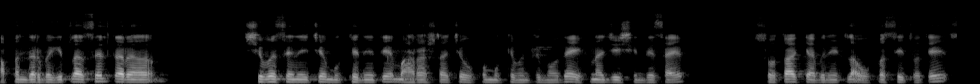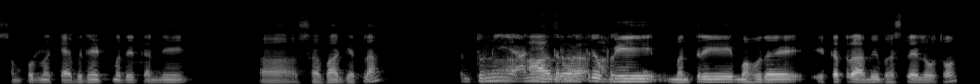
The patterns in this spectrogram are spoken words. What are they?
आपण जर बघितलं असेल तर शिवसेनेचे मुख्य नेते, महाराष्ट्राचे उपमुख्यमंत्री महोदय एकनाथजी शिंदे साहेब स्वतः कॅबिनेटला उपस्थित होते. संपूर्ण कॅबिनेटमध्ये त्यांनी सहभाग घेतला. पण अ, तुम्ही आणि आज इतर मंत्री उपस्थित आम्ही होते. मंत्री महोदय एकत्र आम्ही बसलेलो होतो.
